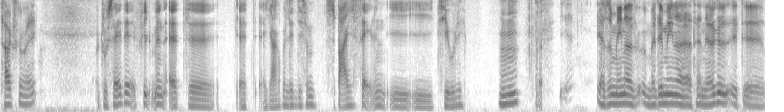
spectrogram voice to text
Tak skal du have. Og du sagde der i filmen, at, øh, at Jacob er lidt ligesom spejlsalen i, i Tivoli. Mm-hmm. Ja. Ja, så mener, med det mener jeg, at han er ikke et øh,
